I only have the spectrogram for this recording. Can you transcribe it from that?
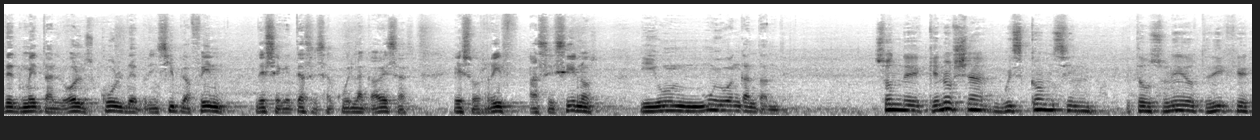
death metal old school de principio a fin, de ese que te hace sacudir la cabeza, esos riffs asesinos y un muy buen cantante. Son de Kenosha, Wisconsin, Estados Unidos, te dije,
